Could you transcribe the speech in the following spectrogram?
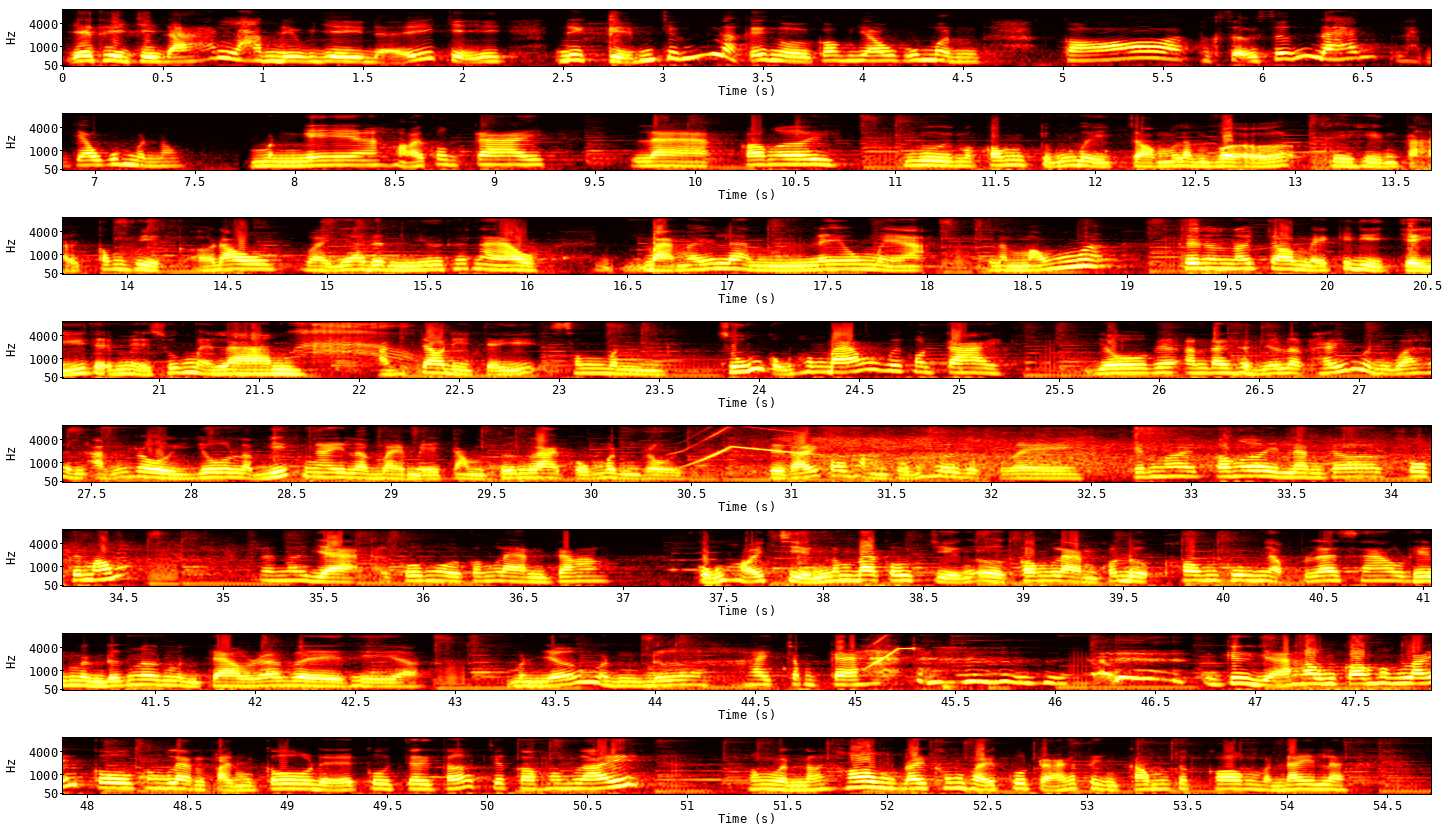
Vậy thì chị đã làm điều gì để chị đi kiểm chứng là cái người con dâu của mình có thực sự xứng đáng làm dâu của mình không? Mình nghe hỏi con trai là, con ơi, người mà con chuẩn bị chọn làm vợ thì hiện tại công việc ở đâu và gia đình như thế nào? Bạn ấy làm nail mẹ, làm móng á, thế nên nói cho mẹ cái địa chỉ để mẹ xuống mẹ làm. Ảnh cho địa chỉ, xong mình xuống cũng không báo với con trai. Vô cái, anh đây hình như là thấy mình qua hình ảnh rồi, vô là biết ngay là bà mẹ chồng tương lai của mình rồi. Thì đấy, cô bằng cũng hơi rụt rè, cái nói, con ơi, làm cho cô cái móng. Nên nói dạ cô ngồi con làm cho cũng hỏi chuyện năm ba câu chuyện ừ con làm có được không? Thu nhập ra sao? Khi mình đứng lên mình chào ra về thì à, mình nhớ mình đưa 200 k. Kêu dạ không con không lấy. Cô con làm tặng cô để cô chơi tết chứ con không lấy. Không mình nói không đây không phải cô trả cái tiền công cho con mà đây là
